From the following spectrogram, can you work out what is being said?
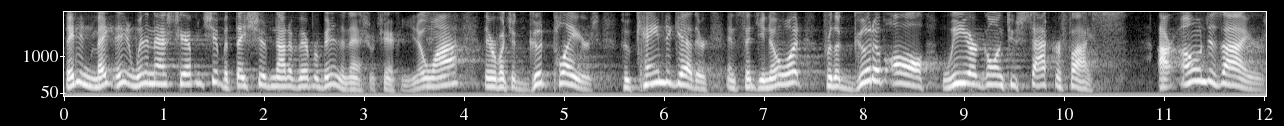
They didn't make they didn't win the national championship, but they should not have ever been in the national championship. You know why? They were a bunch of good players who came together and said, "You know what? For the good of all, we are going to sacrifice our own desires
